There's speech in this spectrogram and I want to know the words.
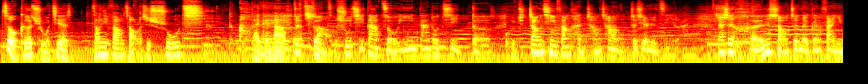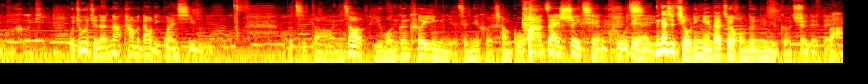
这首歌曲我记得。张清芳找的是舒淇来跟大家合唱，舒淇大走音，大家都记得。张清芳很常唱这些日子以来，但是很少真的跟范逸文合体，我就会觉得那他们到底关系如何？不知道，你知道李玟跟柯以敏也曾经合唱过，她在睡前哭泣，应该是九零年代最红的女女歌曲，对对对。吧？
